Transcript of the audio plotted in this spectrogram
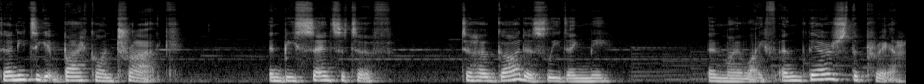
Do I need to get back on track and be sensitive to how God is leading me in my life? And there's the prayer.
